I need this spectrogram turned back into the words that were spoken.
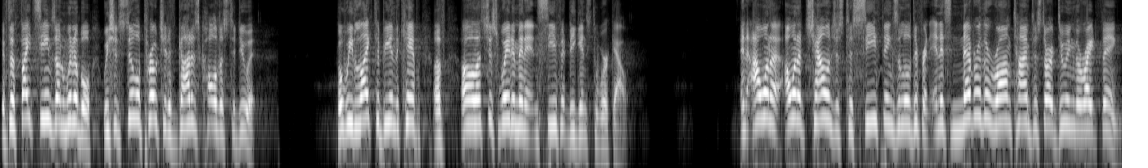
If the fight seems unwinnable, we should still approach it if God has called us to do it. But we like to be in the camp of, oh, let's just wait a minute and see if it begins to work out. And I wanna, I wanna challenge us to see things a little different. And it's never the wrong time to start doing the right thing.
